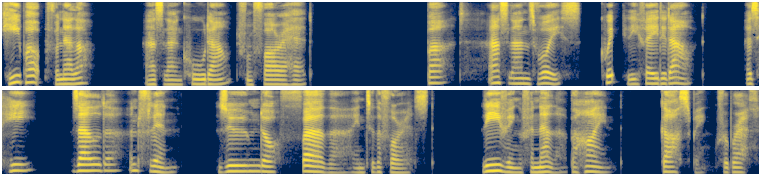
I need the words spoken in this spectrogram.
Keep up, Fenella, Aslan called out from far ahead. But Aslan's voice quickly faded out as he, Zelda, and Flynn zoomed off further into the forest, leaving Fenella behind, gasping for breath.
